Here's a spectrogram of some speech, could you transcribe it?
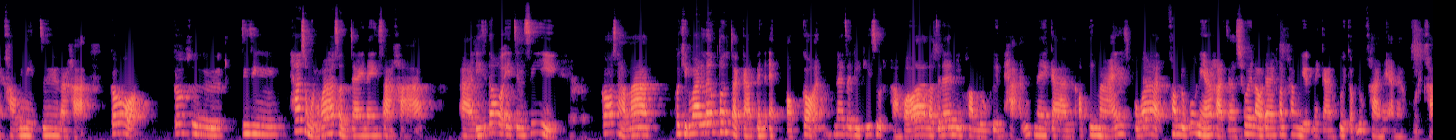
Account Manager นะคะ ก็ ก็คือจริงๆ ถ้าสมมติว่าสนใจในสาขาอ่าดิจิทัลเอเจนซี่ก็สามารถพอคิดว่าเริ่มต้นจากการเป็นแอดออฟก่อน น่าจะดีที่สุดค่ะ เพราะว่าเราจะได้มีความรู้พื้นฐานในการ Optimize เพราะว่าความรู้พวกนี้ค่ะ จะช่วยเราได้ค่อนข้างเยอะในการคุยกับลูกค้าในอนาคตค่ะ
